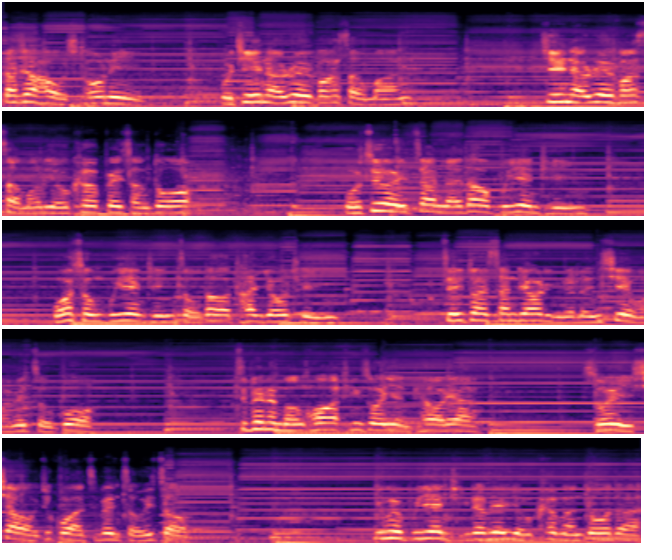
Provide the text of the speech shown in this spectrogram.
大家好，我是 Tony。我今天来瑞芳赏芒。今天来瑞芳赏芒的游客非常多。我最后一站来到不厌亭，我要从不厌亭走到探幽亭。这一段山雕岭的人线我还没走过。这边的芒花听说也很漂亮，所以下午就过来这边走一走。因为不厌亭那边游客蛮多的，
